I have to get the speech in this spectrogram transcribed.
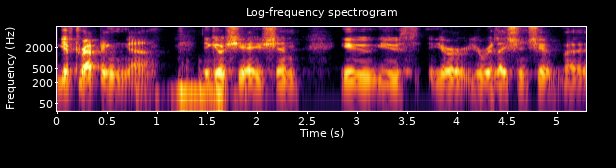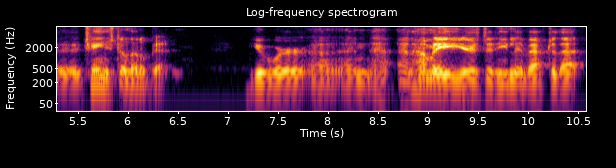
gift wrapping uh, negotiation you you your your relationship uh, changed a little bit. You were uh, and and how many years did he live after that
